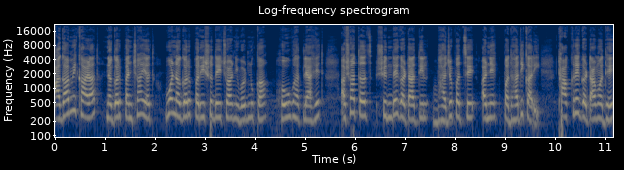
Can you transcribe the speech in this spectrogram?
आगामी काळात नगरपंचायत व नगर परिषदेच्या निवडणुका होऊ घातल्या आहेत. अशातच शिंदे गटातील भाजपचे अनेक पदाधिकारी ठाकरे गटामध्ये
